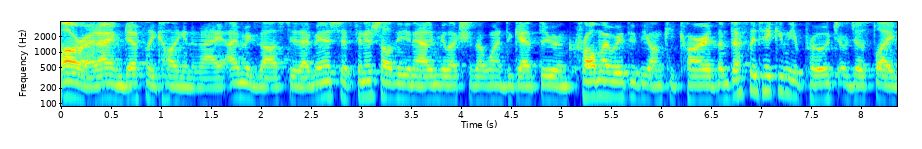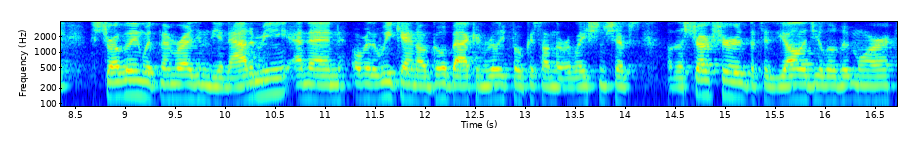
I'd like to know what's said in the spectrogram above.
All right, I am definitely calling it a night. I'm exhausted. I managed to finish all the anatomy lectures I wanted to get through and crawl my way through the Anki cards. I'm definitely taking the approach of just like struggling with memorizing the anatomy, and then over the weekend, I'll go back and really focus on the relationships of the structures, the physiology a little bit more.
